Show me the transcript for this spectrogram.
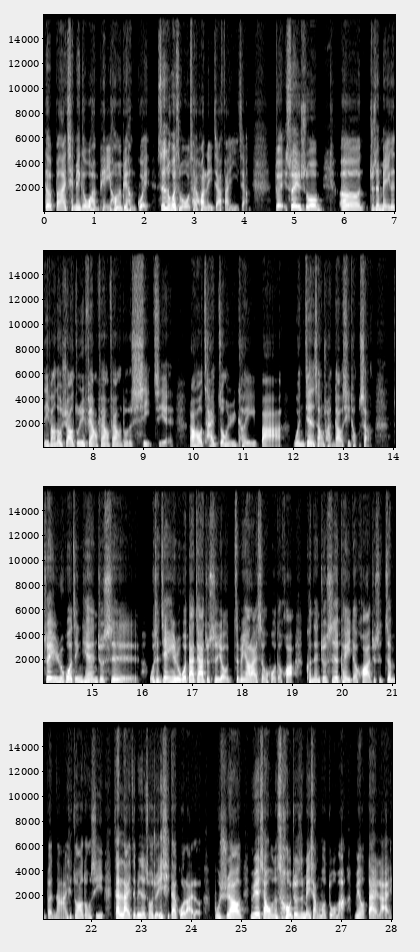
的本来前面给我很便宜，后面变很贵，这是为什么我才换了一家翻译这样，对，所以说呃，就是每一个地方都需要注意非常非常非常多的细节，然后才终于可以把文件上传到系统上。所以，如果今天就是，我是建议，如果大家就是有这边要来生活的话，可能就是可以的话，就是正本啊，一些重要的东西，在来这边的时候就一起带过来了，不需要，因为像我那时候就是没想那么多嘛，没有带来，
